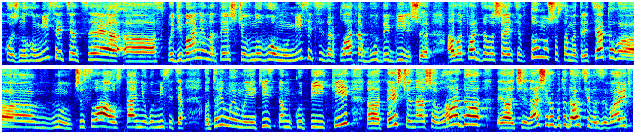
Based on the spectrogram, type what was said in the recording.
кожного місяця це е, сподівання на те, що в новому місяці зарплата буде більшою. Але факт залишається в тому, що саме 30-го е, ну, числа останнього місяця отримуємо якісь там копійки, е, те, що наша влада е, чи наші роботодавці називають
